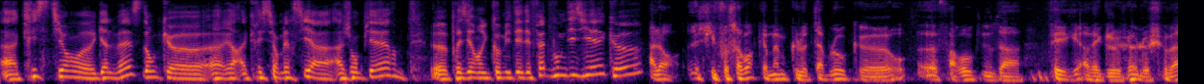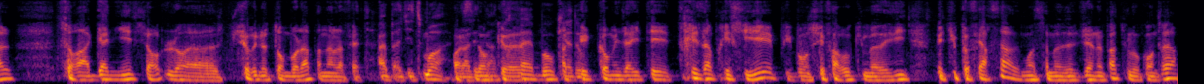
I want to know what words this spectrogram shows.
à Christian euh, Galvez, donc euh, à, à Christian, merci à, à Jean-Pierre, euh, président du comité des fêtes. Vous me disiez que Alors, il faut savoir quand même que le tableau que euh, Farouk nous a fait avec le, le cheval sera gagné sur, le, euh, sur une tombola pendant la fête. ah bah dites-moi, Voilà, c'est un euh, très beau parce cadeau. que comme il a été très apprécié, et puis bon, c'est Farouk qui m'avait dit, mais tu peux faire ça. Moi, ça me gêne pas, tout le contraire.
